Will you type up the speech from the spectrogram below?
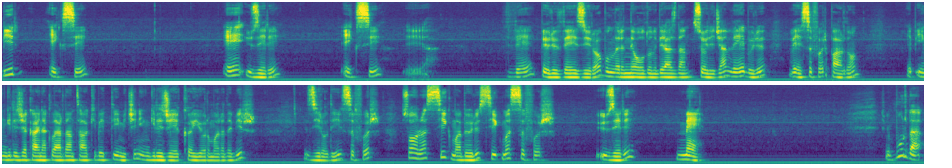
1 eksi e üzeri eksi e, V bölü V0 bunların ne olduğunu birazdan söyleyeceğim. V bölü V0 pardon. Hep İngilizce kaynaklardan takip ettiğim için İngilizceye kayıyorum arada bir. 0 değil 0. Sonra sigma bölü sigma 0 üzeri M. Şimdi burada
